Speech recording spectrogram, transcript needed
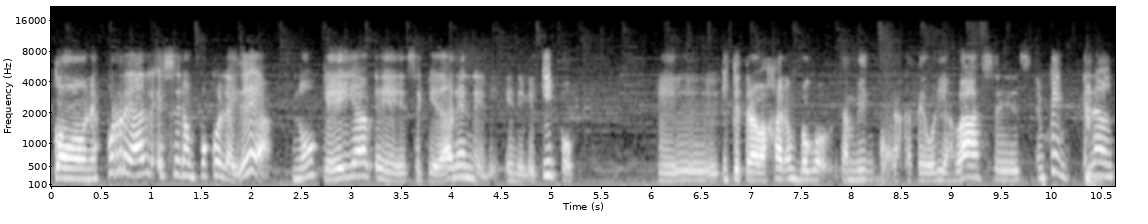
con Sport Real esa era un poco la idea, ¿no? Que ella eh, se quedara en el, en el equipo eh, y que trabajara un poco también con las categorías bases, en fin, eran,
